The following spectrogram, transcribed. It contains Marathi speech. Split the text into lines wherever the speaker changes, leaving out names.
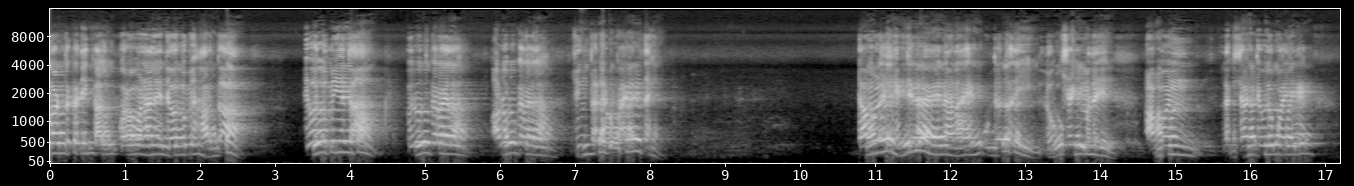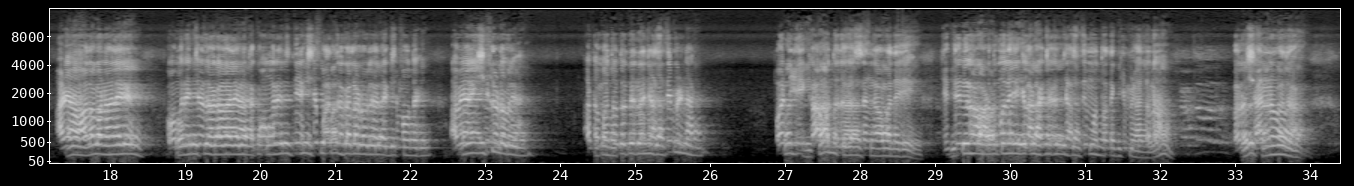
मला वाटतं कधी काल परवा म्हणाले जेव्हा तुम्ही हारता तेव्हा तुम्ही येता विरोध करायला आरोप करायला जिंकता तेव्हा काय येत नाही. त्यामुळे हे जे आहे नाना हे कुठंतरी लोकशाहीमध्ये आपण लक्षात ठेवलं पाहिजे. आणि आम्हाला म्हणाले काँग्रेसच्या जागा आल्या आता काँग्रेसने एकशे पाच जागा लढवल्या अध्यक्ष महोदय आम्ही ऐंशी लढवल्या. आता मत तर त्यांना जास्ती मिळणार. पण एका मतदारसंघामध्ये जितेंद्र आव्हाडमध्ये एक लाखाच्या जास्ती मताधिक्य मिळालं ना? बरं शहाण्णव हजार.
